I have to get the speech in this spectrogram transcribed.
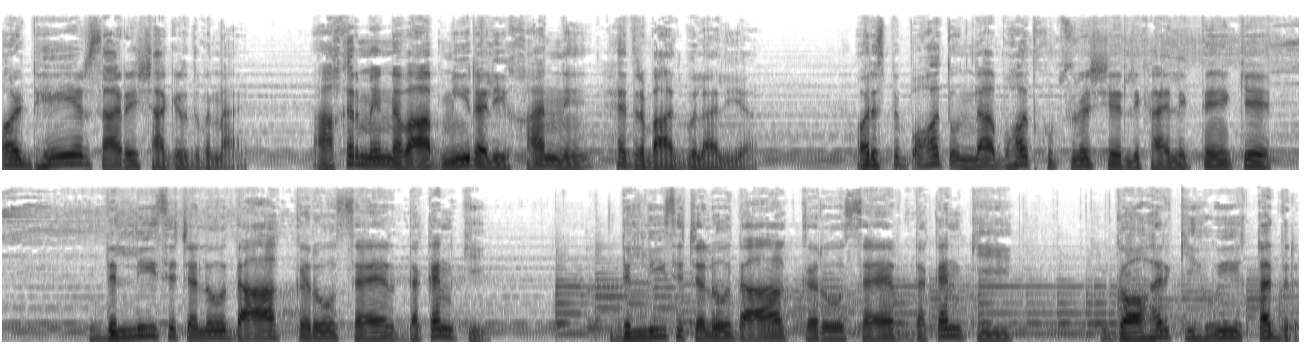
और ढेर सारे शागिर्द बनाए। आखिर में नवाब मीर अली खान ने हैदराबाद बुला लिया और इस पे बहुत उमदा, बहुत खूबसूरत शेर लिखा है। लिखते हैं कि, दिल्ली से चलो दाग करो सैर दकन की। दिल्ली से चलो दाग करो सैर दकन की, गौहर की हुई कद्र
